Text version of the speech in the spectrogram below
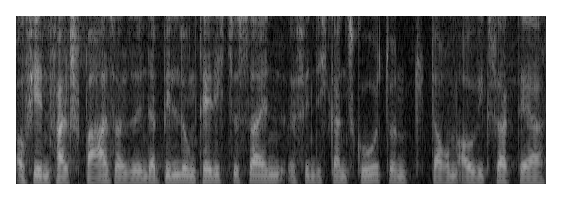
auf jeden Fall Spaß. Also in der Bildung tätig zu sein, äh, finde ich ganz gut und darum auch, wie gesagt, der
